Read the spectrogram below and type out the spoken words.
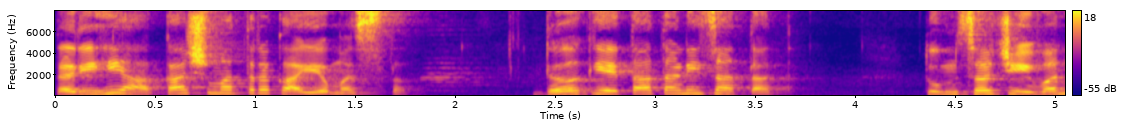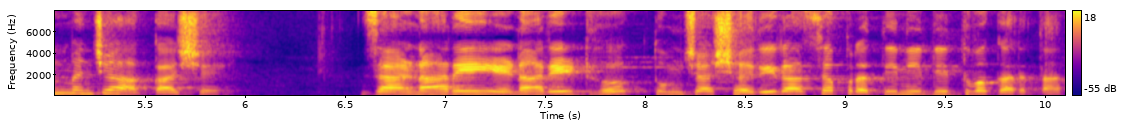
तरीही आकाश मात्र कायम असतं. ढग येतात आणि जातात. तुमचं जीवन म्हणजे आकाश आहे. जाणारे येणारे ढग तुमच्या शरीराचं प्रतिनिधित्व करतात.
